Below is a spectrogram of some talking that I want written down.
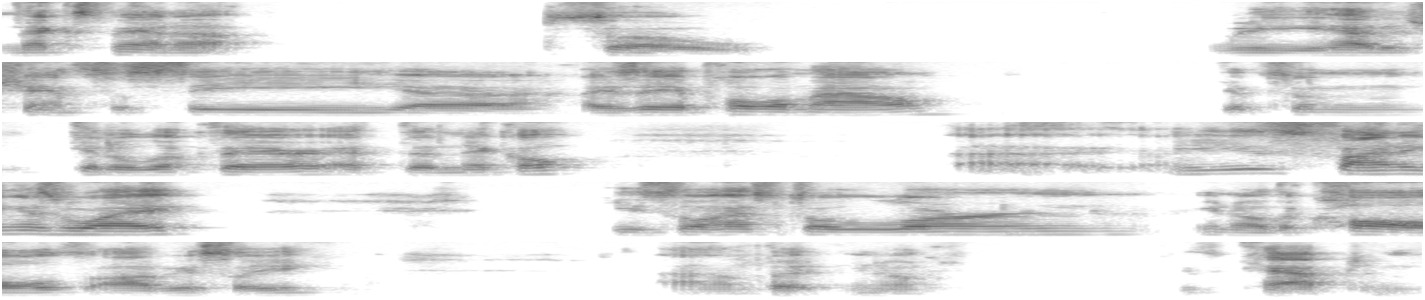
next man up. So we had a chance to see uh, Isaiah Pola-Mao get some get a look there at the nickel. Uh, he's finding his way. He still has to learn, you know, the calls. Obviously, uh, but you know, he's captain,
